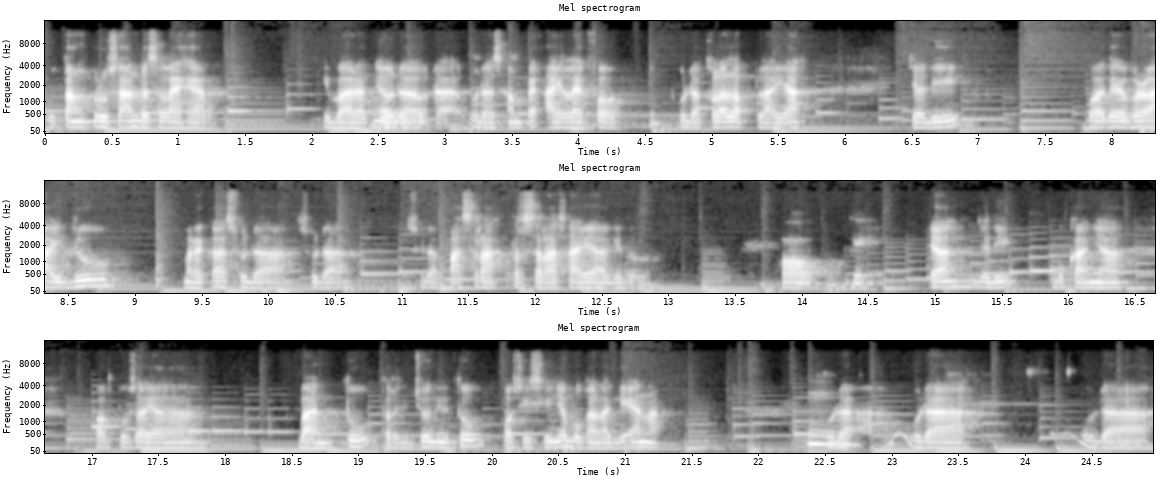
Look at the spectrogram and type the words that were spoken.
utang perusahaan udah seleher. Ibaratnya udah hmm. udah udah sampai eye level, udah kelelep lah ya. Jadi whatever I do mereka sudah sudah sudah pasrah terserah saya gitu loh. Oh oke. Okay. Ya jadi bukannya waktu saya bantu terjun itu posisinya bukan lagi enak. Hmm. Udah udah udah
